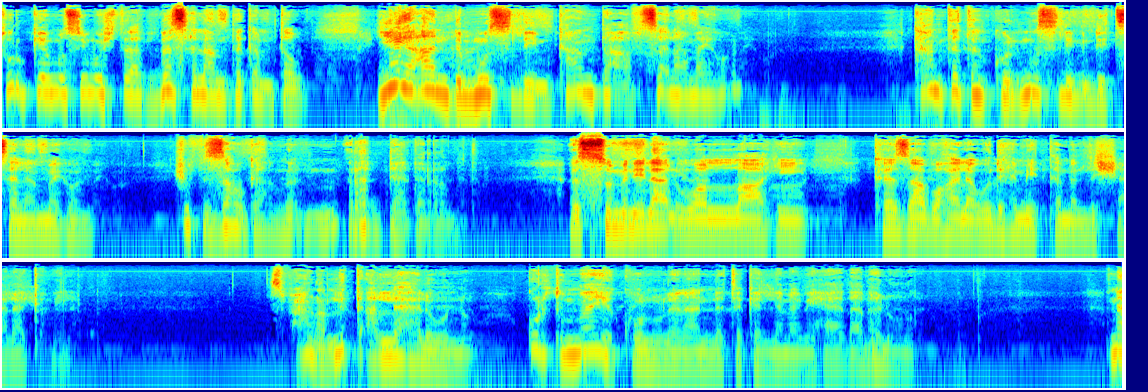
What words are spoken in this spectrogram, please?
ቱርክ የሙስሊሞች ጠላት በሰላም ተቀምጠው ይህ አንድ ሙስሊም ከአንተ አፍ ሰላም አይሆን ከአንተ ተንኮል ሙስሊም እንዴት ሰላም አይሆን ሹፍ እዛው ጋር ረድ አደረጉት እሱ ምን ይላል ወላሂ ከዛ በኋላ ወደ ህሜት ተመልሽ አላቅም ይላል ስብሓና ልክ አላህ ያለውን ነው ቁልቱ ማ የኮኑ ለና እነተከለመ ቢሃዛ በሉ ነው እና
